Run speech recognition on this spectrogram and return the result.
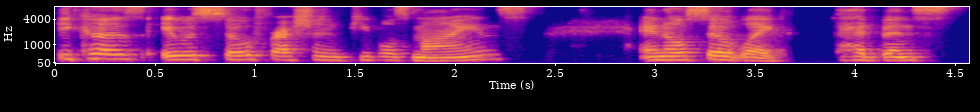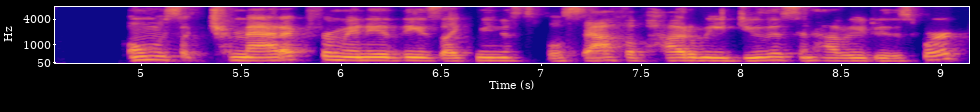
Because it was so fresh in people's minds. And also like had been almost like traumatic for many of these like municipal staff of how do we do this and how do we do this work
